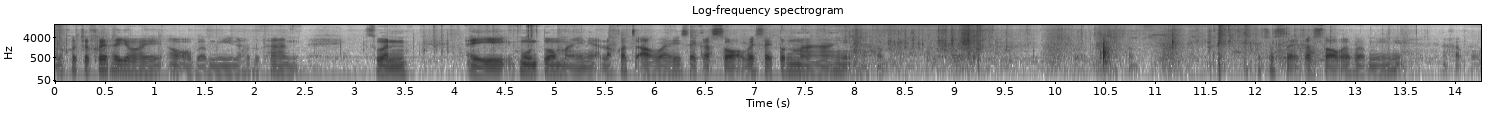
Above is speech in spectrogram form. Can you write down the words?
แล้วก็จะค่อยทยอยเอาออกแบบนี้นะครับทุกท่าน ส่วน ไอ้มูลตัวใหม่เนี่ยเราก็จะเอาไว้ใส่กระสอบไว้ใส่ต้นไม้นะครับก็จะใส่กระสอบไว้แบบนี้นะครับผม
